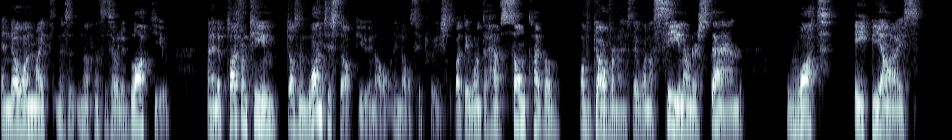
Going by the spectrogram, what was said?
and no one might not necessarily block you. And the platform team doesn't want to stop you in all in all situations, but they want to have some type of, of governance. They want to see and understand what APIs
